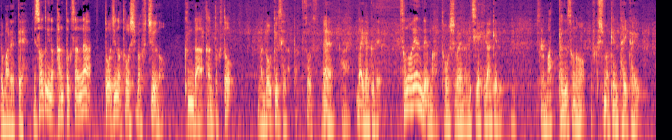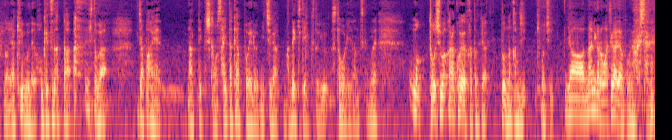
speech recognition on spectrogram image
呼ばれてでその時の監督さんが当時の東芝府中の組田監督と、まあ、同級生だった。そうですね、えーはい、大学で。その縁で、まあ、東芝への道が開ける、その全くその福島県大会の野球部で補欠だった 人がジャパンへなっていく。しかも最多キャップを得る道ができていくというストーリーなんですけどねまあ、東芝から声がかかった時はどんな感じ？気持ち？いや何かの間違いだろうと思いましたね。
